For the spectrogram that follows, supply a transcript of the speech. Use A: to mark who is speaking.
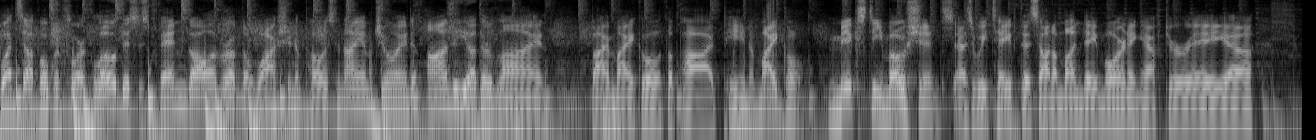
A: What's up, Open Floor Globe? This is Ben Golliver of the Washington Post, and I am joined on the other line by Michael the Pod Pina. Michael, mixed emotions as we tape this on a Monday morning after a uh,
